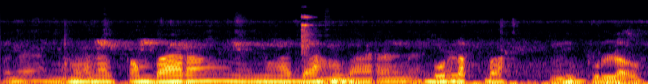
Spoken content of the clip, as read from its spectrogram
Ano na, Mga nagpambarang, may mga dahon. barang na. Bulak ba? Ang pula oh.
